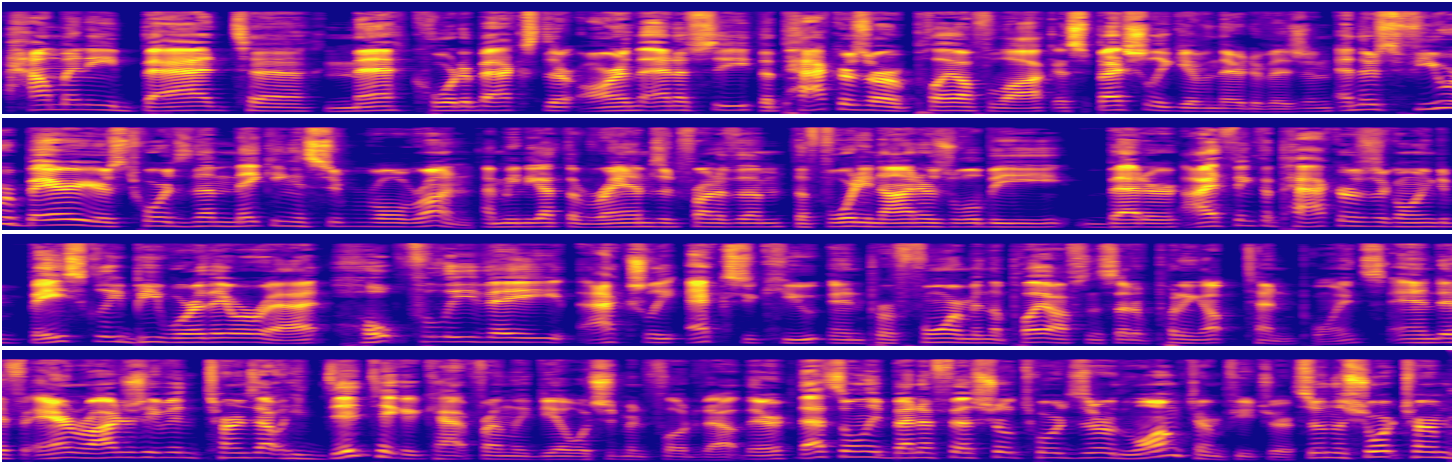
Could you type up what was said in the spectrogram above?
how many bad to meh quarterbacks there are in the NFC, the Packers are a playoff lock, especially given their division. And there's fewer barriers towards them making a Super Bowl run. I mean, you got the Rams in front of them. The 49ers will be better. I think the Packers are going to basically be where they were at. Hopefully, they actually execute and perform in the playoffs instead of putting up 10 points. And if Aaron Rodgers even turns out he did take a cap friendly deal, which has been floated out there, that's only beneficial towards their long term future. So, in the short term,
